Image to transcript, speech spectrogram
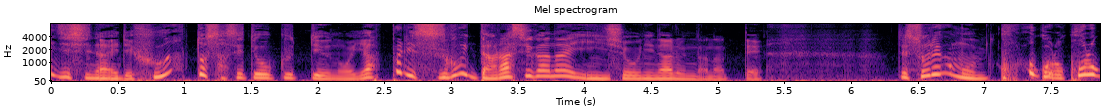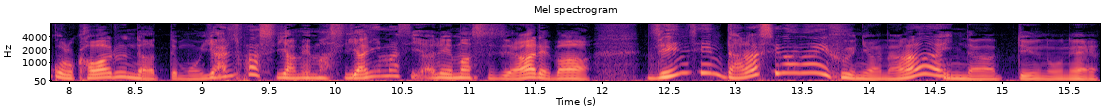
明示しないでふわっとさせておくっていうのは、やっぱりすごいだらしがない印象になるんだなって。で、それがもうコロコロコロコロ変わるんだって、もうやります、やめます、やります、やれますであれば、全然だらしがない風にはならないんだなっていうのをね、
